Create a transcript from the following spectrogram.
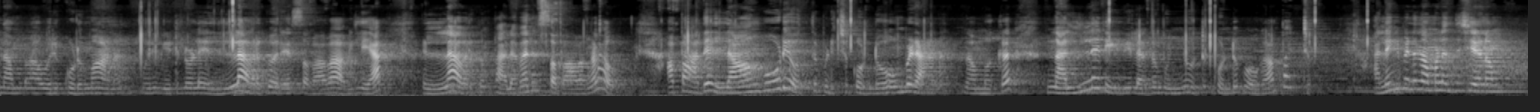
നമ്മ ഒരു കുടുംബമാണ്. ഒരു വീട്ടിലുള്ള എല്ലാവർക്കും ഒരേ സ്വഭാവം ആവില്ല എല്ലാവർക്കും പല പല സ്വഭാവങ്ങളാവും. അപ്പോൾ അതെല്ലാം കൂടി ഒത്തുപിടിച്ച് കൊണ്ടുപോകുമ്പോഴാണ് നമുക്ക് നല്ല രീതിയിൽ അത് മുന്നോട്ട് കൊണ്ടുപോകാൻ പറ്റും. അല്ലെങ്കിൽ പിന്നെ നമ്മൾ എന്ത് ചെയ്യണം?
